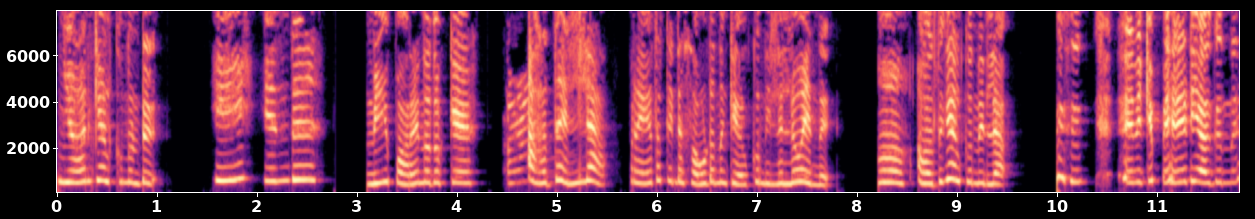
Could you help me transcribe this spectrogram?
ഞാൻ കേൾക്കുന്നുണ്ട്. ഏ, എന്ത്? നീ പറയുന്നതൊക്കെ? അതല്ല പ്രേതത്തിന്റെ സൗണ്ട് ഒന്നും കേൾക്കുന്നില്ലല്ലോ എന്ന്. ആ അത് കേൾക്കുന്നില്ല. എനിക്ക് പേടിയാകുന്നു.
